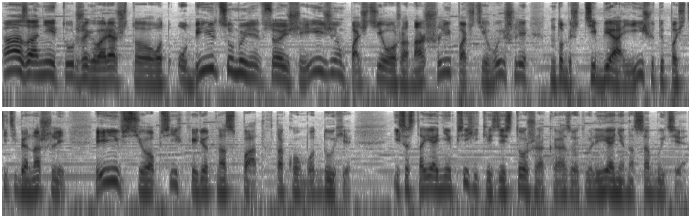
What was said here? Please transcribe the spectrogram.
А за ней тут же говорят, что вот убийцу мы все еще ищем, почти уже нашли, почти вышли. Ну то бишь тебя ищут и почти тебя нашли. И все, психика идет на спад в таком вот духе. И состояние психики здесь тоже оказывает влияние на события.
